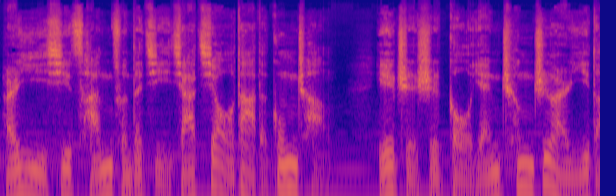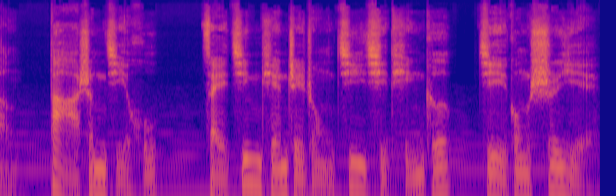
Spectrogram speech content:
而一息残存的几家较大的工厂，也只是苟延称之而已。等大声疾呼，在今天这种机器停歌、技工失业、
